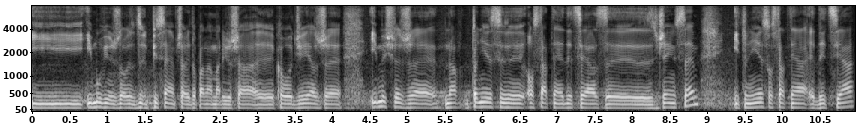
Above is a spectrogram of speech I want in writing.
i, i mówię już, do, pisałem wczoraj do pana Mariusza y, Kołodzieja, że i myślę, że na, to nie jest y, ostatnia edycja z, z Jamesem i to nie jest ostatnia edycja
